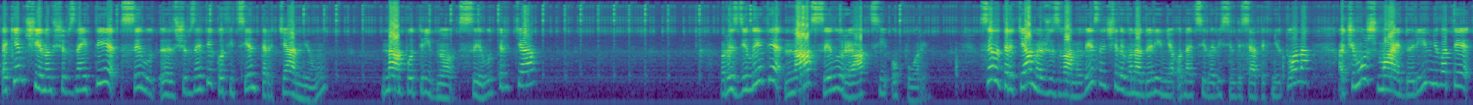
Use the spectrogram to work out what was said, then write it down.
Таким чином, щоб знайти силу, е, щоб знайти коефіцієнт тертя μ, нам потрібно силу тертя розділити на силу реакції опори. Сила тертя ми вже з вами визначили, вона дорівнює 1,8 ньютона. А чому ж має дорівнювати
